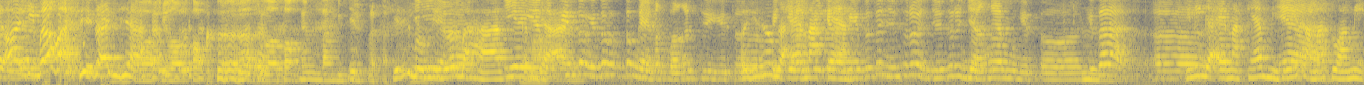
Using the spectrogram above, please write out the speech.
Oh, dibawa di ranjang. Oh, pilotok. Pilotoknya tentang bisnis. Jadi sebelum Iya. tidur bahas iya, Iya, tapi itu itu tuh gak enak banget sih gitu. Oh, justru nggak Pikiran-pikiran enak ya? itu tuh justru justru jangan gitu. Kita eh, ini nggak enaknya bisnis Iya. sama suami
